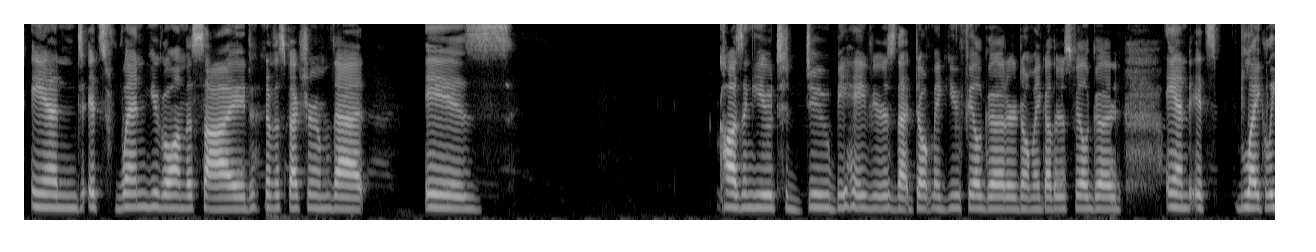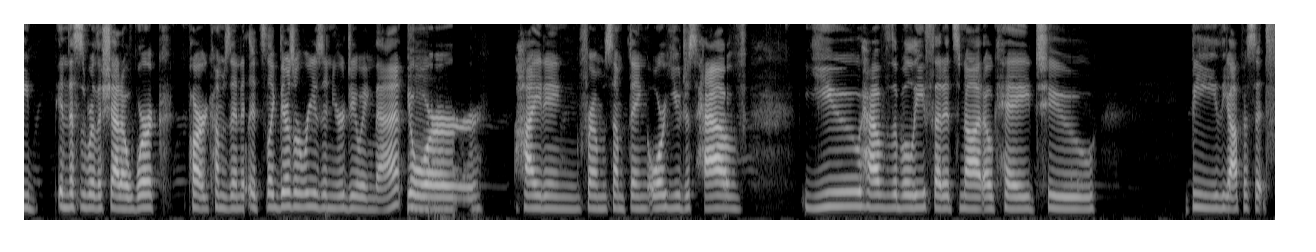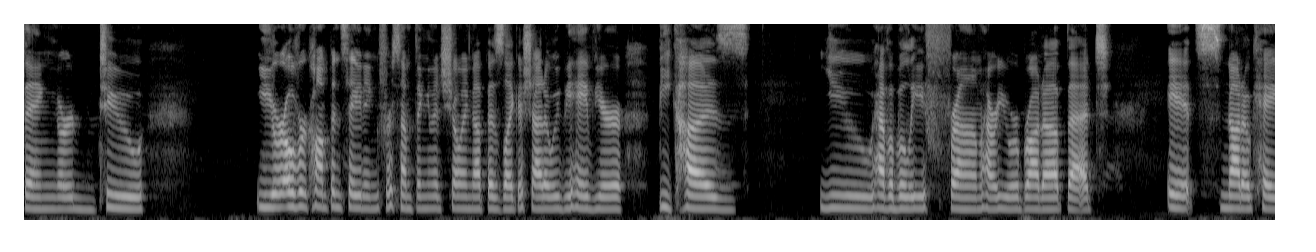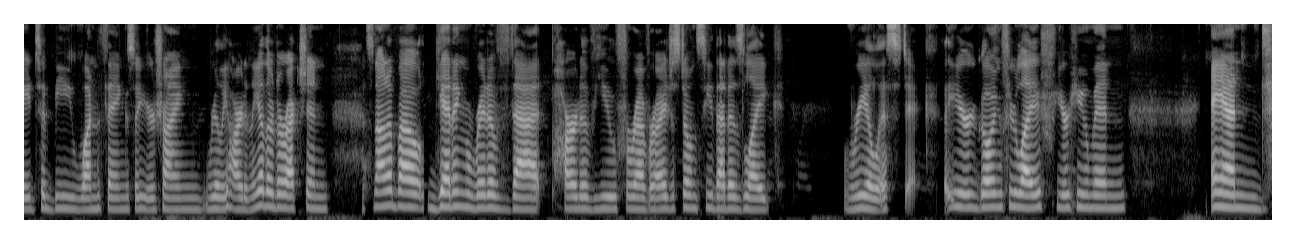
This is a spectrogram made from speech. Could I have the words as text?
and it's when you go on the side of the spectrum that is causing you to do behaviors that don't make you feel good or don't make others feel good and it's likely and this is where the shadow work part comes in. It's like there's a reason you're doing that. You're hiding from something or you just have you have the belief that it's not okay to be the opposite thing or to you're overcompensating for something and it's showing up as like a shadowy behavior because you have a belief from how you were brought up that it's not okay to be one thing, so you're trying really hard in the other direction. It's not about getting rid of that part of you forever. I just don't see that as like realistic. You're going through life, you're human, and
